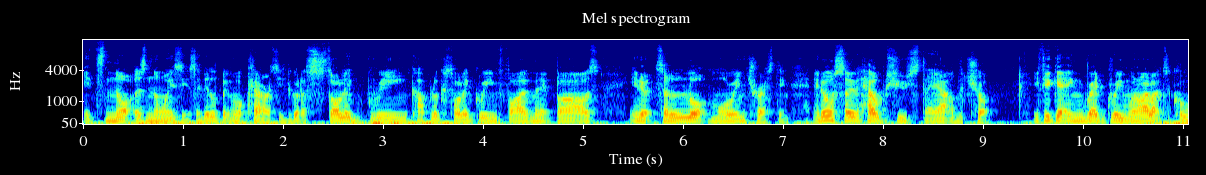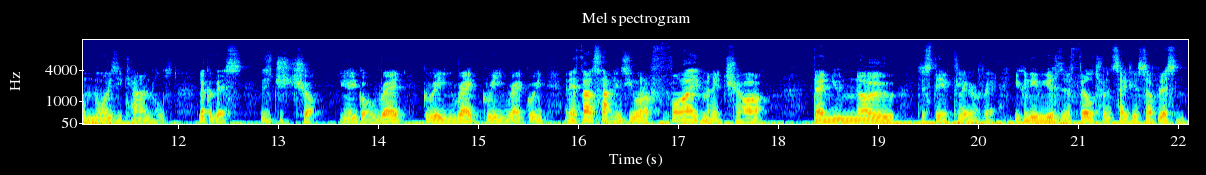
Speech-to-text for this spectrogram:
it's not as noisy. It's a little bit more clarity. If you've got a solid green, couple of solid green five minute bars, you know, it's a lot more interesting. It also helps you stay out of the chop. If you're getting red, green, what I like to call noisy candles, look at this. This is just chop. You know, you've got red, green, red, green, red, green. And if that's happening to you on a five minute chart, then you know to steer clear of it. You can even use it as a filter and say to yourself, listen,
